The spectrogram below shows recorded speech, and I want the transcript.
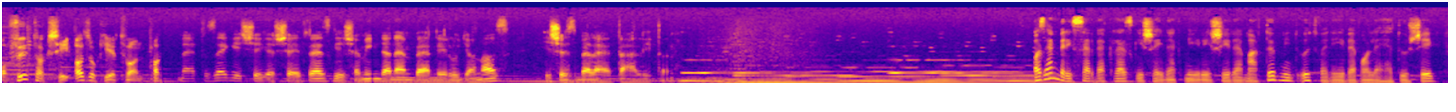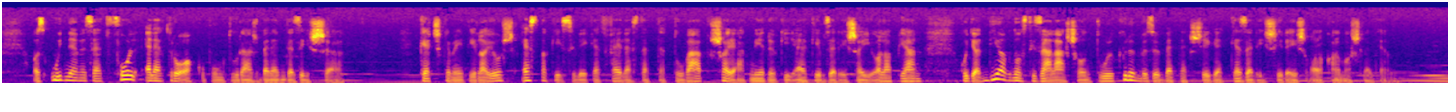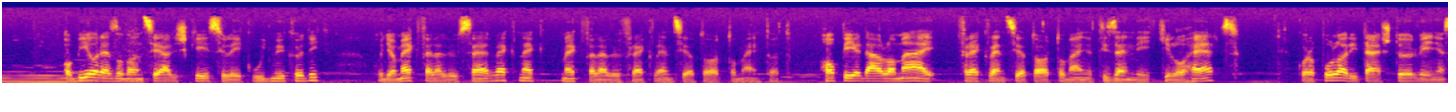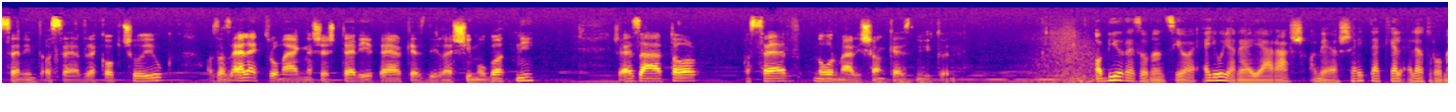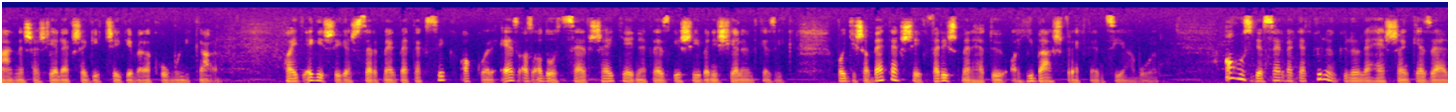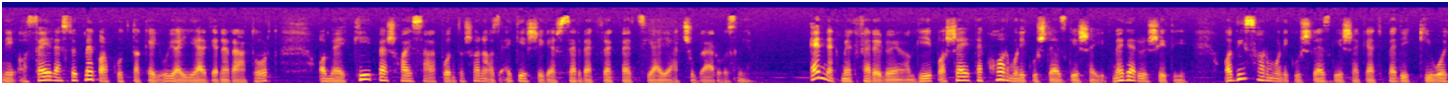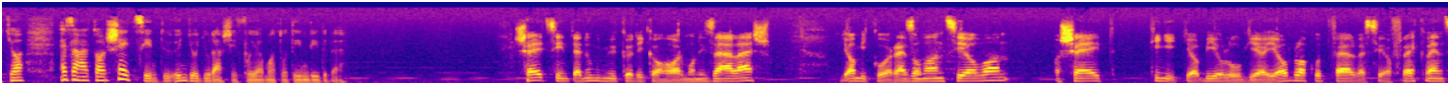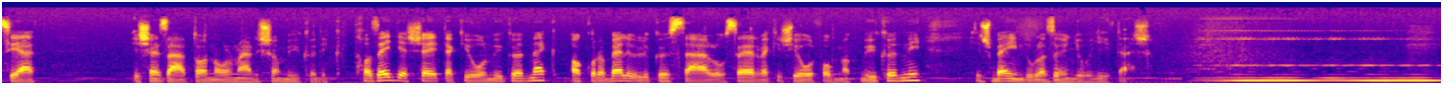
A főtaxi azokért van, a... Mert az egészséges sejt rezgése minden embernél ugyanaz, és ezt be lehet állítani. Az emberi szervek rezgéseinek mérésére már több mint 50 éve van lehetőség az úgynevezett full elektroakupunktúrás berendezéssel. Kecskeméti Lajos ezt a készüléket fejlesztette tovább saját mérnöki elképzelései alapján, hogy a diagnosztizáláson túl különböző betegségek kezelésére is alkalmas legyen. A biorezonanciális készülék úgy működik, hogy a megfelelő szerveknek megfelelő frekvencia tartományt ad. Ha például a máj frekvencia tartománya 14 kHz, akkor a polaritás törvénye szerint a szervre kapcsoljuk, az az elektromágneses terét elkezdi lesimogatni, és ezáltal a szerv normálisan kezd működni. A biorezonancia egy olyan eljárás, amely a sejtekkel elektromágneses jelek segítségével kommunikál. Ha egy egészséges szerv megbetegszik, akkor ez az adott szerv sejtjeinek rezgésében is jelentkezik, vagyis a betegség felismerhető a hibás frekvenciából. Ahhoz, hogy a szerveket külön-külön lehessen kezelni, a fejlesztők megalkottak egy olyan jelgenerátort, amely képes hajszálpontosan az egészséges szervek frekvenciáját sugározni. Ennek megfelelően a gép a sejtek harmonikus rezgéseit megerősíti, a diszharmonikus rezgéseket pedig kioltja, ezáltal sejtszintű öngyógyulási folyamatot indít be. Sejtszinten úgy működik a harmonizálás, hogy amikor rezonancia van, a sejt kinyitja a biológiai ablakot, felveszi a frekvenciát, és ezáltal normálisan működik. Ha az egyes sejtek jól működnek, akkor a belőlük összeálló szervek is jól fognak működni, és beindul az öngyógyítás.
